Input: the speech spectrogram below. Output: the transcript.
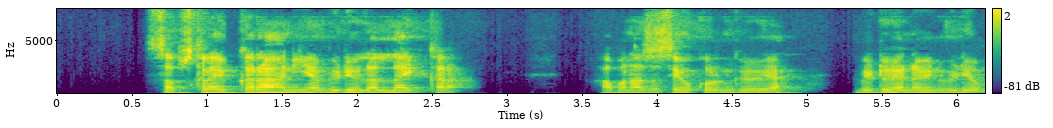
सबस्क्राईब करा आणि या व्हिडिओला लाईक करा. आपण असं सेव्ह करून घेऊया. भेटूया नवीन व्हिडिओ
